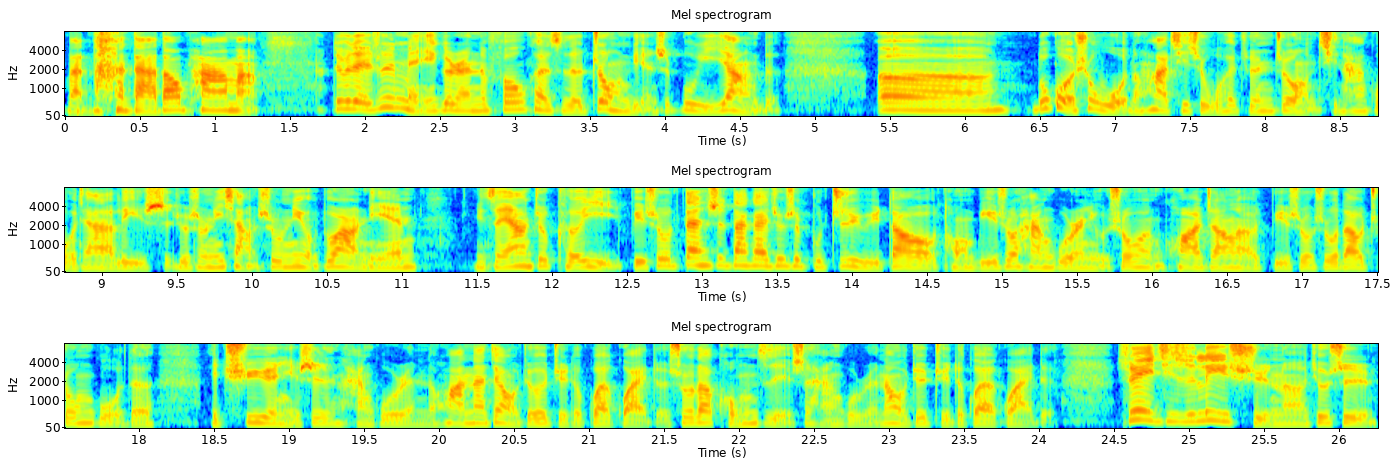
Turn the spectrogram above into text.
把 打打到趴嘛。对不对？所以每一个人的 focus 的重点是不一样的。呃，如果是我的话，其实我会尊重其他国家的历史，就是说你想说你有多少年。你怎样就可以？比如说，但是大概就是不至于到同，比如说韩国人有时候很夸张了。比如说说到中国的屈原也是韩国人的话，那这样我就会觉得怪怪的。说到孔子也是韩国人，那我就觉得怪怪的。所以其实历史呢，就是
